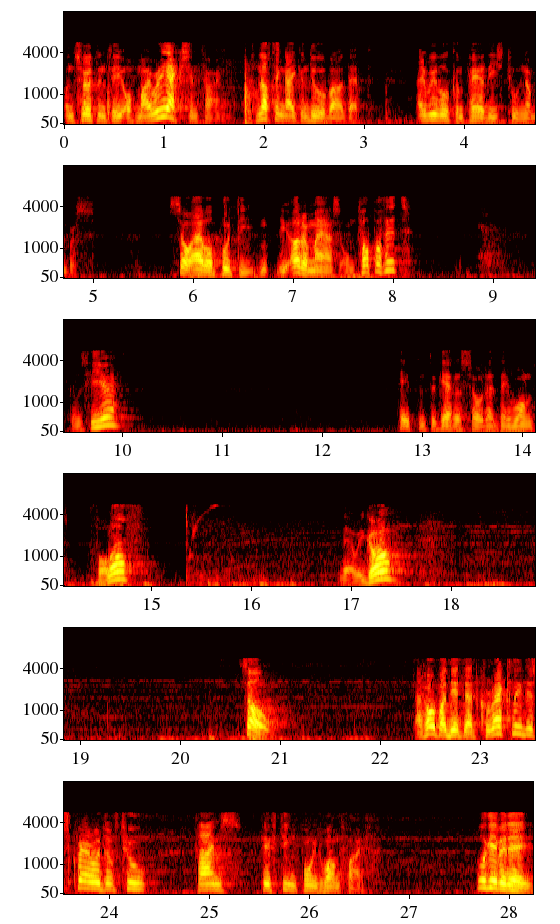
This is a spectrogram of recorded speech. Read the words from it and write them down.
uncertainty of my reaction time. There's nothing I can do about that. And we will compare these two numbers. So I will put the, the other mass on top of it. Comes here. Tape them together so that they won't fall off. There we go. So, I hope I did that correctly. The square root of 2 times 15.15. We'll give it a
